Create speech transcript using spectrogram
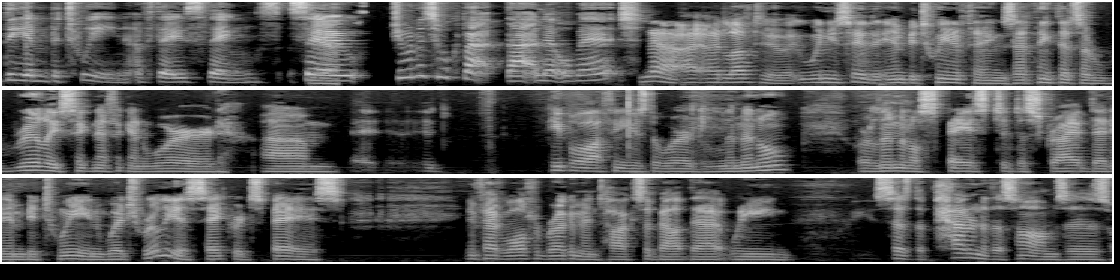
the in between of those things. So, yeah. do you want to talk about that a little bit? Yeah, I, would love to. When you say the in between of things, I think that's a really significant word. Um, it, it, people often use the word liminal or liminal space to describe that in between, which really is sacred space. In fact, Walter Brueggemann talks about that when he says the pattern of the Psalms is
